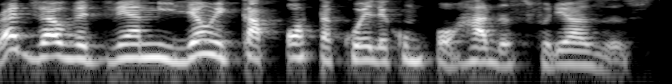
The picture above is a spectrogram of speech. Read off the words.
Red Velvet vem a milhão e capota a coelha com porradas furiosas.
